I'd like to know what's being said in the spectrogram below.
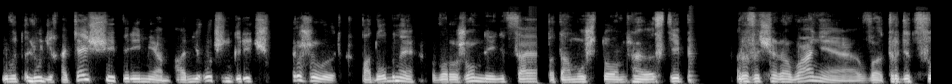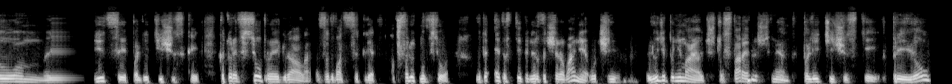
И вот люди, хотящие перемен, они очень горячо поддерживают подобные вооруженные инициативы, потому что степень разочарование в традиционной традиции политической, которая все проиграла за 20 лет, абсолютно все. Вот эта степень разочарования очень... Люди понимают, что старый менеджмент политический привел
